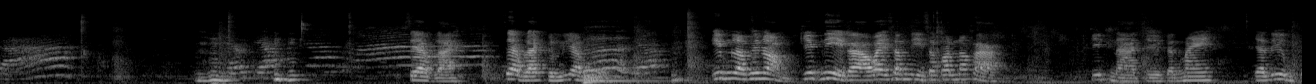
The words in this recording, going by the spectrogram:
จ๋าเดี๋ยวเดี๋ยว แซ่บหลายแซ่บหลายจนเรียกเอมืออเดี๋ยวอิ่มแล้วพี่น้องคลิปนี้ก็เอาไว้ซ้ำนี้สักก่อนเนาะค่ะคลิปหน้าเจอกันไหมอย่าลืมก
